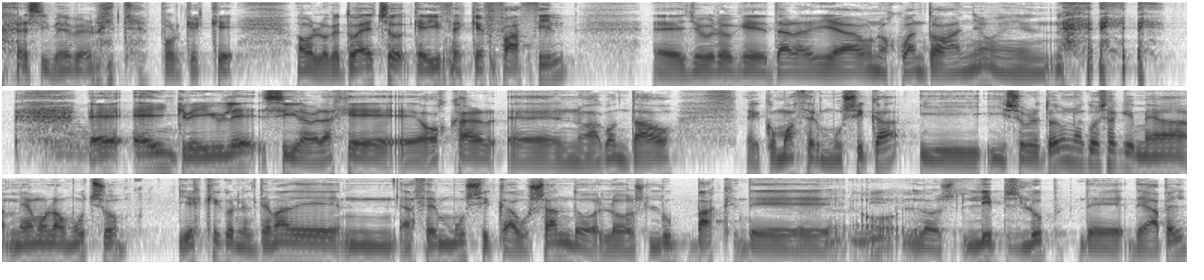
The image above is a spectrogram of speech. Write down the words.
si me permite, porque es que, vamos, lo que tú has hecho, que dices que es fácil, eh, yo creo que tardaría unos cuantos años en... es, increíble, sí, la verdad es que Oscar eh, nos ha contado cómo hacer música y, sobre todo una cosa que me ha, me ha molado mucho y es que con el tema de mm, hacer música usando los loopback de los lips. loop de, Apple,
